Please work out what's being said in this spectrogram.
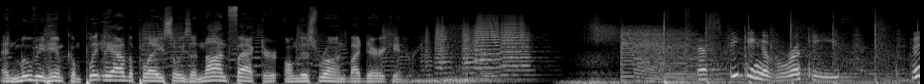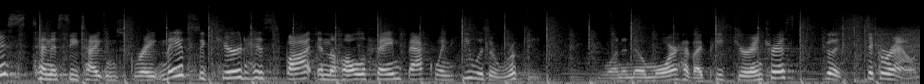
and moving him completely out of the play so he's a non factor on this run by Derrick Henry. Now, speaking of rookies, this Tennessee Titans great may have secured his spot in the Hall of Fame back when he was a rookie. You want to know more? Have I piqued your interest? Good, stick around.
